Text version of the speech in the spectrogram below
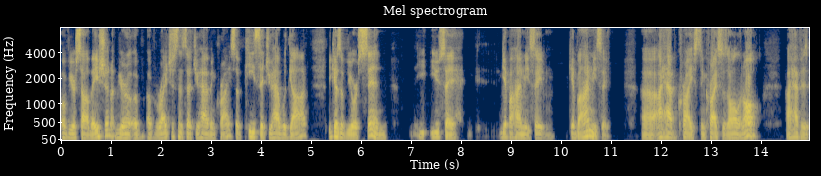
of your salvation, of your of, of righteousness that you have in Christ, of peace that you have with God, because of your sin, you, say, "Get behind me, Satan! Get behind me, Satan! Uh, I have Christ, and Christ is all in all. I have His.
